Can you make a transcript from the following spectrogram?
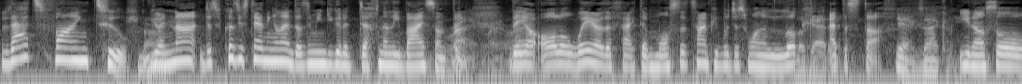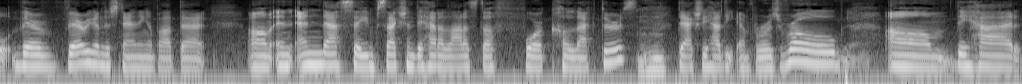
that's fine too. Sure. You're not just because you're standing in line doesn't mean you're going to definitely buy something. Right, right, They are all aware of the fact that most of the time people just want to look, Look at at, the stuff Yeah, exactly. you know so they're very understanding about that um and and that same section they had a lot of stuff for collectors Mhm. they actually had the emperor's robe Yeah. um they had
